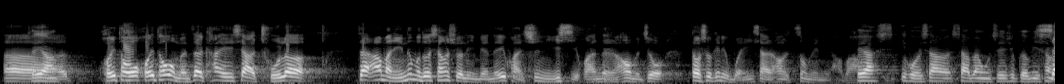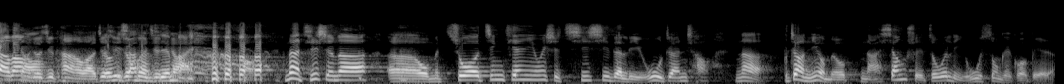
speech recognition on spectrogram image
呃，可以啊。回头回头我们再看一下，除了。在阿玛尼那么多香水里面，哪一款是你喜欢的？然后我们就到时候给你闻一下，然后送给你，好不好？可以啊，一会儿下下班我直接去隔壁上。下班我就去看，好吧？就去专门直接买。好，那其实呢，呃，我们说今天因为是七夕的礼物专场，那不知道你有没有拿香水作为礼物送给过别人？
